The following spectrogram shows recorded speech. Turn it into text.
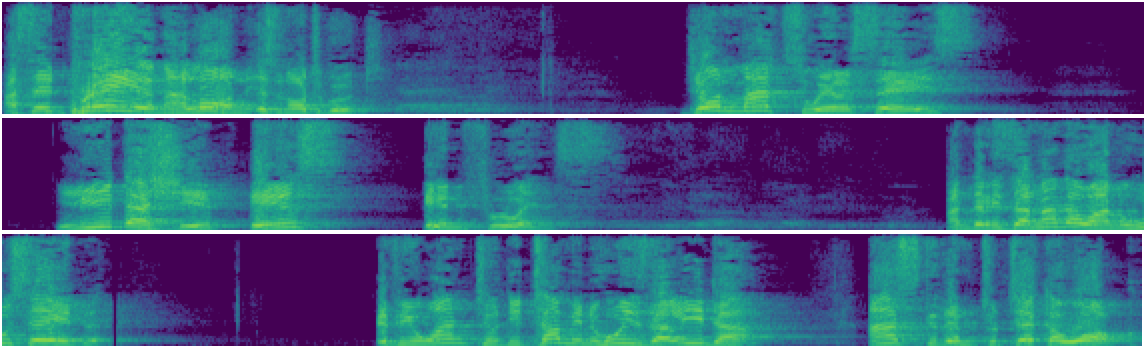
I said praying alone is not good. John Maxwell says leadership is influence. And there is another one who said if you want to determine who is the leader, ask them to take a walk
